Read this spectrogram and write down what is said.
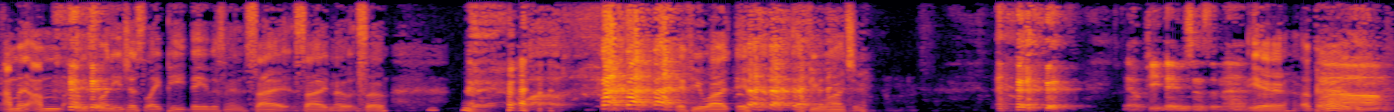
I'm a, I'm I'm funny just like Pete Davidson. Side side note. So Wow. if you watch if if you watch it, yeah, Pete Davidson's the man. yeah. Apparently, Um,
